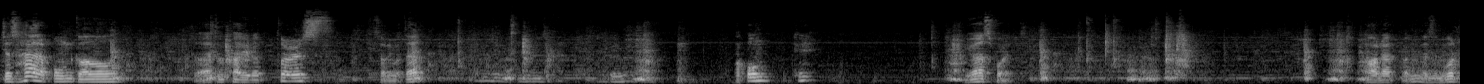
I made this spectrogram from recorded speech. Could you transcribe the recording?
just had a phone call. So I had to cut it up first. Sorry about that. A phone? Okay. You asked for it. Oh, that one doesn't work.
